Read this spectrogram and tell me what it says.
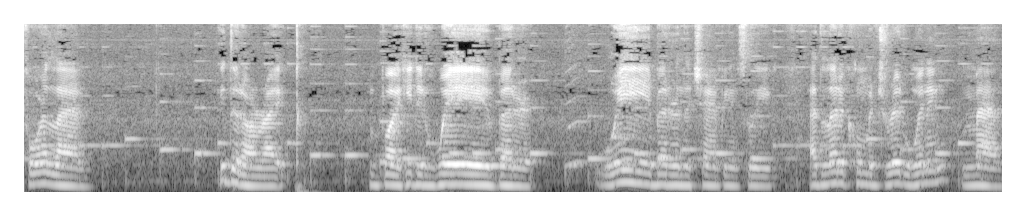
Forlan. He did alright. But he did way better. Way better in the Champions League. Atletico Madrid winning? Man,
